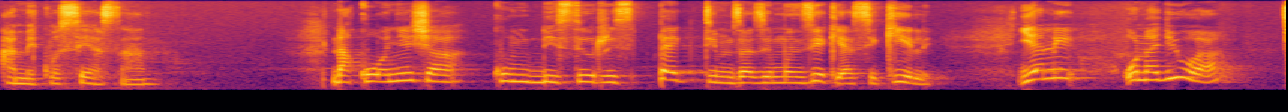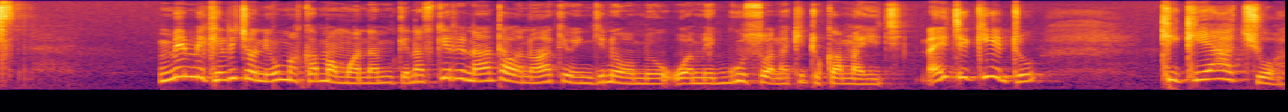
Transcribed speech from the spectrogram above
amekosea sana. Na kuonyesha kumdisrespect mzazi mwenzie kiasi kile. Yani unajua mimi kilichoniuma kama mwanamke, nafikiri na hata wanawake wengine wame, wameguswa na kitu kama hichi, na hichi kitu kikiachwa,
